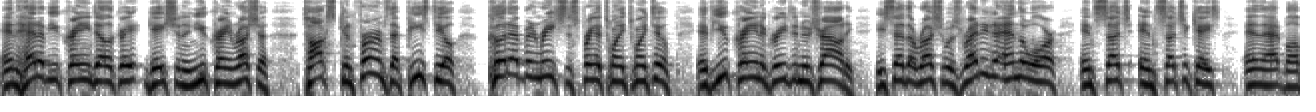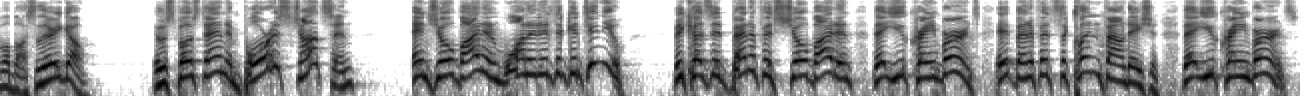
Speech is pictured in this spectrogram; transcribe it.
and head of Ukrainian delegation in Ukraine, Russia, talks confirms that peace deal could have been reached in spring of 2022 if Ukraine agreed to neutrality. He said that Russia was ready to end the war in such in such a case, and that blah blah blah. So there you go. It was supposed to end, and Boris Johnson and Joe Biden wanted it to continue because it benefits Joe Biden that Ukraine burns. It benefits the Clinton Foundation that Ukraine burns.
